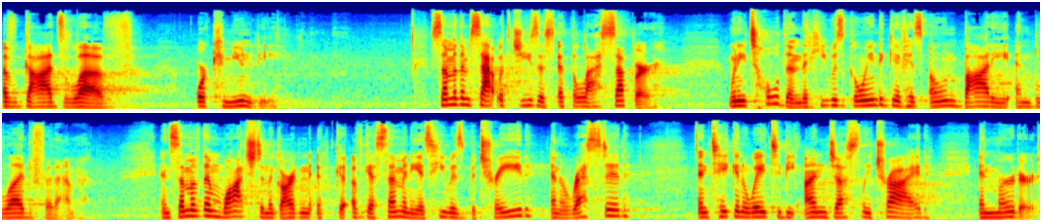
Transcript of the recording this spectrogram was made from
of God's love or community. Some of them sat with Jesus at the Last Supper when he told them that he was going to give his own body and blood for them. And some of them watched in the Garden of Gethsemane as he was betrayed and arrested and taken away to be unjustly tried and murdered.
